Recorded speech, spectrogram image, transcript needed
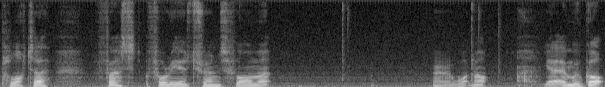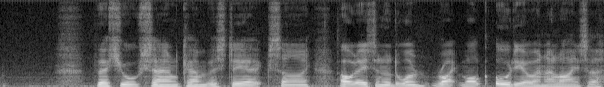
plotter fast Fourier transformer uh, whatnot. Yeah, and we've got Virtual Sound Canvas DXI. Oh, there's another one. Rightmark Audio Analyzer.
